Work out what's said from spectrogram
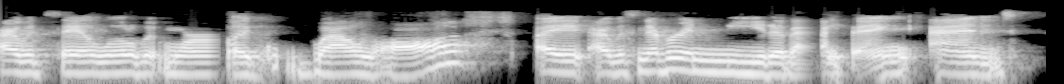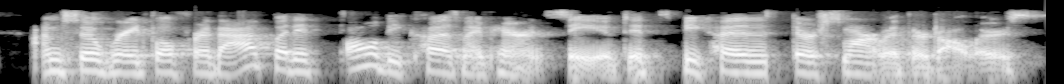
I would say, a little bit more like well off. I, I was never in need of anything. And I'm so grateful for that. But it's all because my parents saved. It's because they're smart with their dollars.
